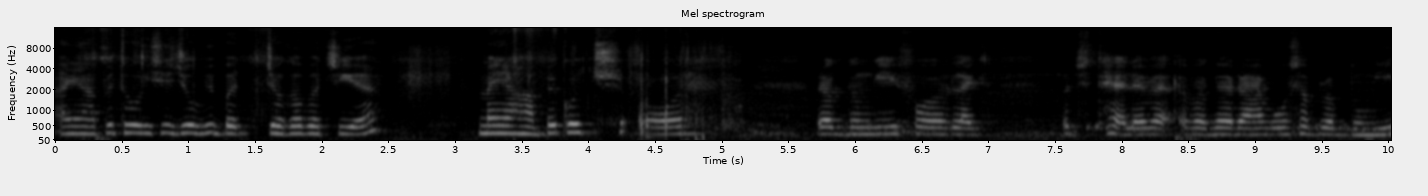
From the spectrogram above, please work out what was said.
एंड यहाँ पे थोड़ी सी जो भी बच, जगह बची है मैं यहाँ पे कुछ और रख दूँगी फॉर लाइक कुछ थैले वगैरह हैं वो सब रख दूँगी।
